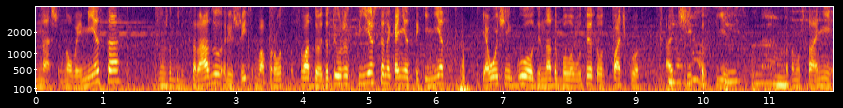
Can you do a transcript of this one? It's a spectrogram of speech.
наше новое место, нужно будет сразу решить вопрос с водой. Да ты уже съешься наконец-таки, нет? Я очень голоден, надо было вот эту вот пачку а, чипсов съесть, потому что они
